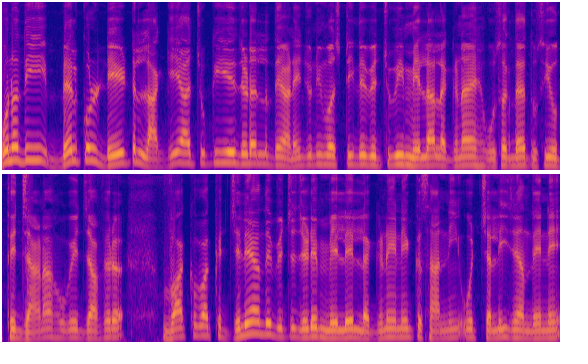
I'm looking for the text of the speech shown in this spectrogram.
ਉਹਨਾਂ ਦੀ ਬਿਲਕੁਲ ਡੇਟ ਲਾਗੇ ਆ ਚੁੱਕੀ ਏ, ਜਿਹੜਾ ਲੁਧਿਆਣੇ ਯੂਨੀਵਰਸਿਟੀ ਦੇ ਵਿੱਚ ਵੀ ਮੇਲਾ ਲੱਗਣਾ ਹੈ। ਹੋ ਸਕਦਾ ਹੈ ਤੁਸੀਂ ਉੱਥੇ ਜਾਣਾ ਹੋਵੇ ਜਾਂ ਫਿਰ ਵੱਖ-ਵੱਖ ਜ਼ਿਲ੍ਹਿਆਂ ਦੇ ਵਿੱਚ ਜਿਹੜੇ ਮੇਲੇ ਲੱਗਣੇ ਨੇ, ਕਿਸਾਨੀ ਉਹ ਚੱਲੀ ਜਾਂਦੇ ਨੇ,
